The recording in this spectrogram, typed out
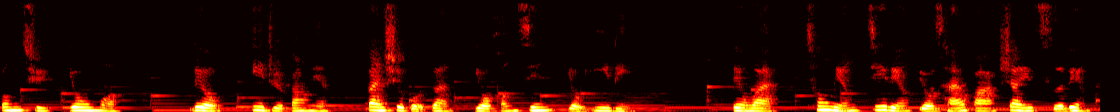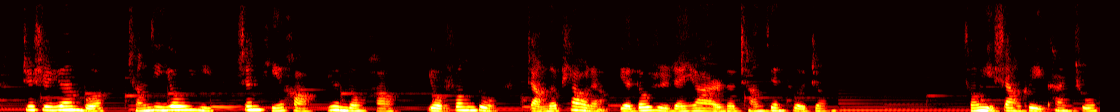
风趣、幽默。六、意志方面，办事果断，有恒心，有毅力。另外，聪明、机灵、有才华，善于辞令，知识渊博，成绩优异，身体好，运动好，有风度，长得漂亮，也都是人缘儿的常见特征。从以上可以看出，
